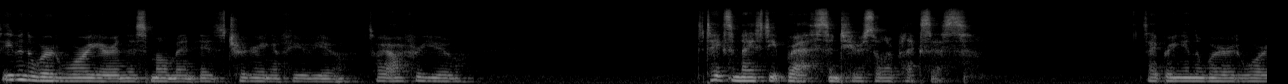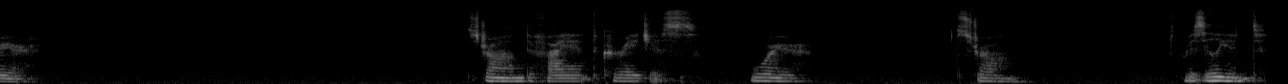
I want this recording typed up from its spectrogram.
So, even the word warrior in this moment is triggering a few of you. So, I offer you to take some nice deep breaths into your solar plexus as I bring in the word warrior. Strong, defiant, courageous, warrior, strong, resilient,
